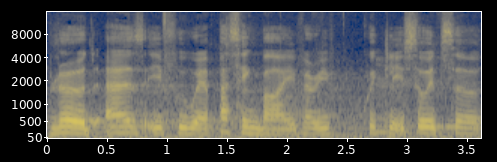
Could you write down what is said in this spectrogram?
blurred as if we were passing by very quickly. Mm. So it's a,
